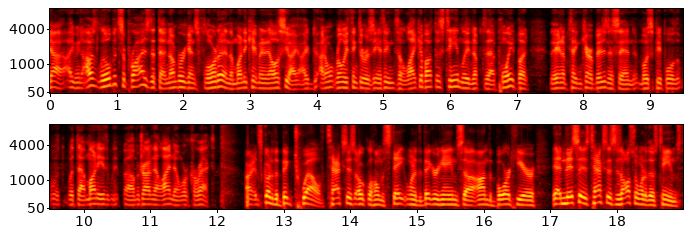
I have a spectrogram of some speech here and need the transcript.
Yeah, I mean, I was a little bit surprised at that number against Florida, and the money came in at LSU. I, I, I, don't really think there was anything to like about this team leading up to that point, but they ended up taking care of business, and most people with, with that money uh, driving that line down were correct. All right, let's go to the Big 12. Texas, Oklahoma State, one of the bigger games uh, on the board here. And this is Texas is also one of those teams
